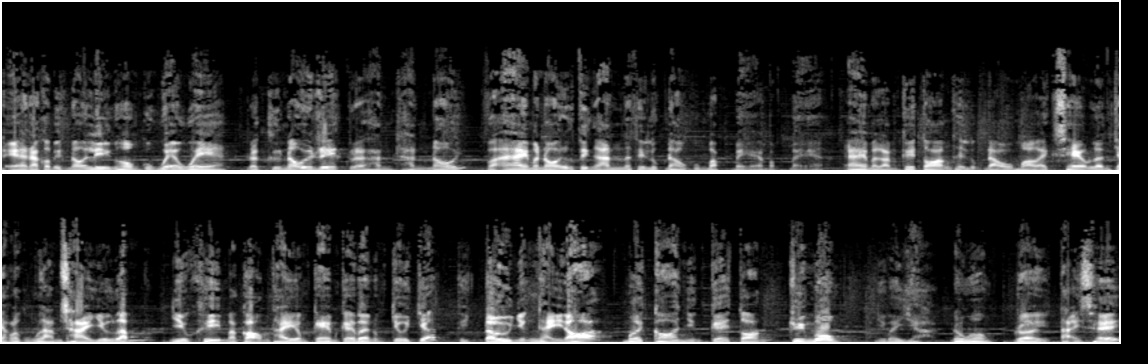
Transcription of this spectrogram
Đẻ ra có biết nói liền không? Cũng que que. Rồi cứ nói riết, rồi thành thành nói. Và ai mà nói được tiếng anh thì lúc đầu cũng bập bẹ bập bẹ. Ai mà làm kế toán thì lúc đầu mở excel lên chắc là cũng làm sai dữ lắm. Nhiều khi mà có ông thầy, ông kèm kế bên, ông chửi chết thì từ những ngày đó mới có những kế toán chuyên môn như bây giờ, đúng không? Rồi tài xế.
